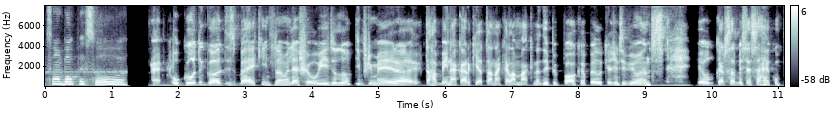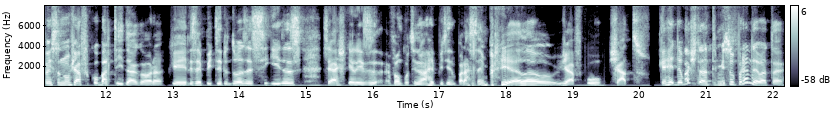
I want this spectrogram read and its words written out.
Sou uma boa pessoa. O Good God is back, então ele achou o ídolo de primeira. Tava bem na cara que ia estar naquela máquina de pipoca, pelo que a gente viu antes. Eu quero saber se essa recompensa não já ficou batida agora. Porque eles repetiram duas vezes seguidas. Você acha que eles vão continuar repetindo para sempre ela ou já ficou chato? Porque rendeu bastante, me surpreendeu até.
